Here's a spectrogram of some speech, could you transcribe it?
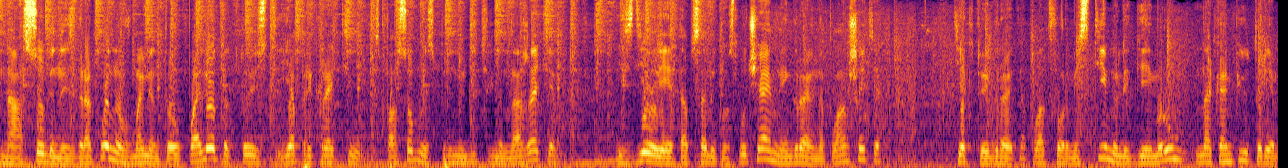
на особенность дракона в момент его полета, то есть я прекратил способность принудительным нажатием, и сделал я это абсолютно случайно, играю на планшете, те, кто играет на платформе Steam или Game Room на компьютере,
